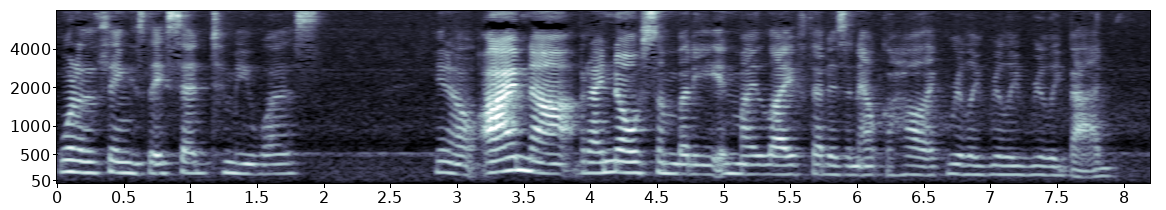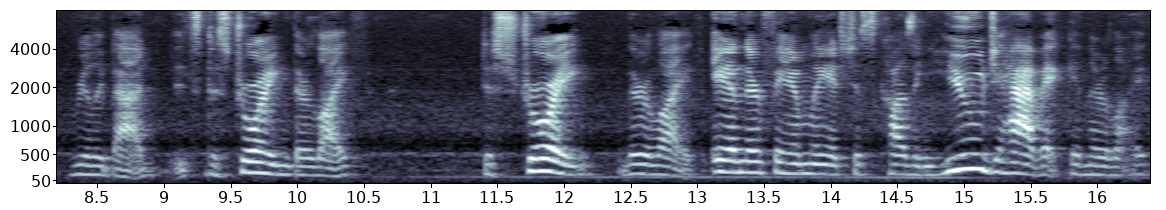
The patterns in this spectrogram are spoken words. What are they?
one of the things they said to me was, you know, I'm not, but I know somebody in my life that is an alcoholic, really, really, really bad, really bad. It's destroying their life, destroying their life and their family. It's just causing huge havoc in their life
